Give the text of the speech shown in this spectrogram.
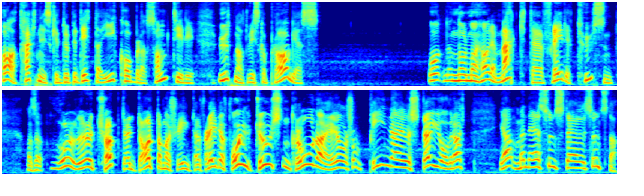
ha tekniske duppeditter ikobla samtidig, uten at vi skal plages? Og når man har en Mac til flere tusen Altså, «Å, jeg har kjøpt en datamaskin til flere full tusen kroner, og så pinlig støy overalt. Ja, men jeg syns det, jeg syns da.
